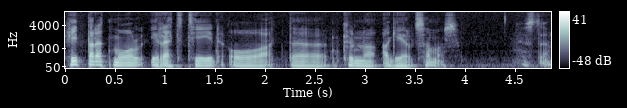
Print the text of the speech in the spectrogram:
hitta rätt mål i rätt tid och att kunna agera tillsammans. Just det.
